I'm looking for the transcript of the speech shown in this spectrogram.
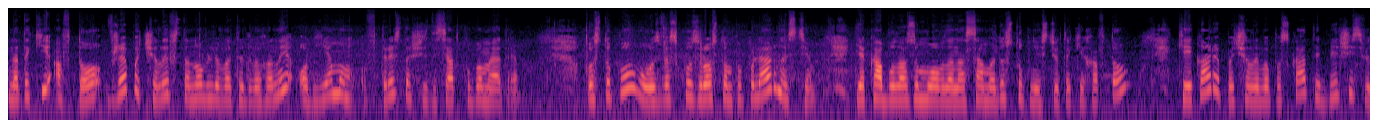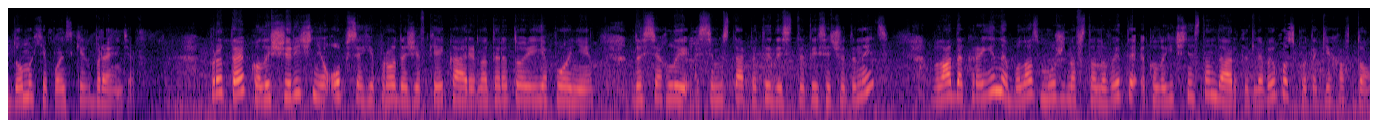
на такі авто вже почали встановлювати двигуни об'ємом в 360 кубометрів. Поступово, у зв'язку з ростом популярності, яка була зумовлена саме доступністю таких авто, кейкари почали випускати більшість відомих японських брендів. Проте, коли щорічні обсяги продажів кейкарів на території Японії досягли 750 тисяч одиниць, влада країни була змушена встановити екологічні стандарти для випуску таких авто,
